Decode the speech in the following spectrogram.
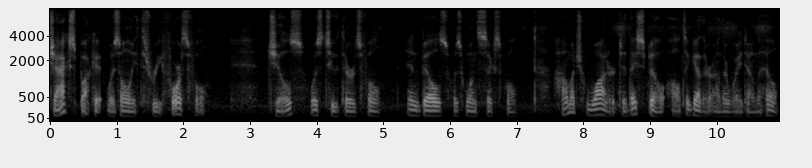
Jack's bucket was only three fourths full, Jill's was two thirds full, and Bill's was one sixth full. How much water did they spill altogether on their way down the hill?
